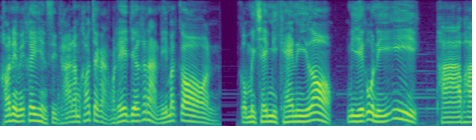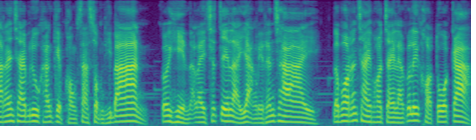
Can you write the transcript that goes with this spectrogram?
เขาเนี่ยไม่เคยเห็นสินค้านำเข้าจากต่างประเทศเยอะขนาดนี้มาก่อน ก็ไม่ใช่มีแค่นี้หรอก มีเยอะกว่านี้อีก พาพาท่านชายไปดูคลังเก็บของสะสมที่บ้าน ก็เห็นอะไรชัดเจนหลายอย่างเลยท่านชาย แล้วพอท่านชายพอใจแล้วก็เลยขอตัวกลับ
